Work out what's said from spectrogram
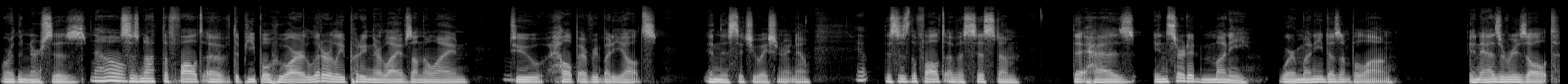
or the nurses. No. This is not the fault of the people who are literally putting their lives on the line mm-hmm. to help everybody else in this situation right now. Yep. This is the fault of a system that has inserted money where money doesn't belong. And as a result,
